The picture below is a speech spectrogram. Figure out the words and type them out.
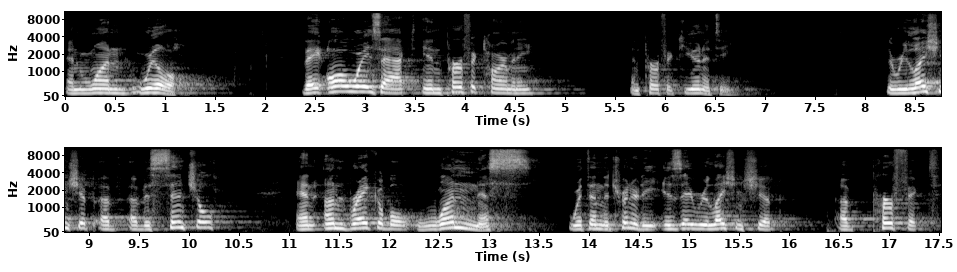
and one will. They always act in perfect harmony and perfect unity. The relationship of, of essential and unbreakable oneness within the Trinity is a relationship of perfect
